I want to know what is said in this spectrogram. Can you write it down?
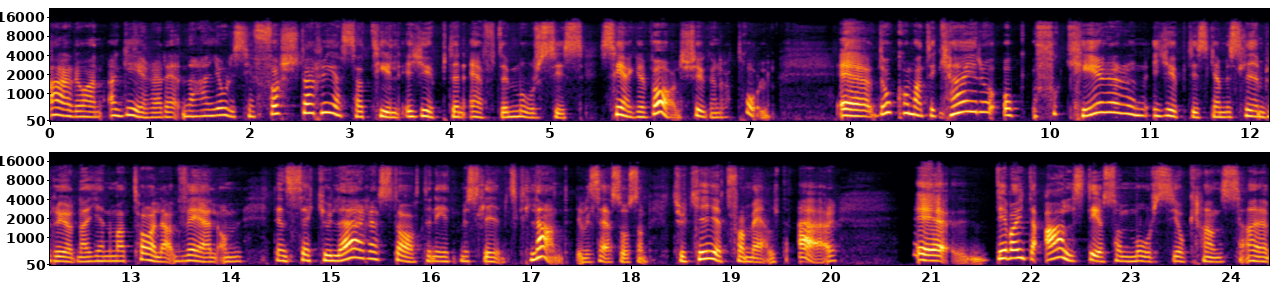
Erdogan agerade när han gjorde sin första resa till Egypten efter Morsis segerval 2012. Eh, då kom han till Kairo och chockerade de egyptiska muslimbröderna genom att tala väl om den sekulära staten i ett muslimskt land, det vill säga så som Turkiet formellt är. Eh, det var inte alls det som Morsi och hans eh,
